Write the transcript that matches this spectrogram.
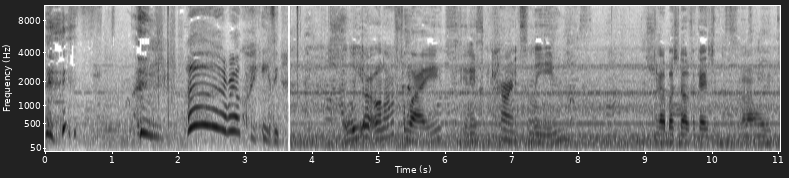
Ah, real quick, easy. We are on our flight. It is currently. I got a bunch of notifications. Hold on, wait.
